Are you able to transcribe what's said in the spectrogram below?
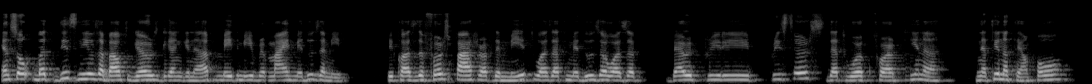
And so, but this news about girls ganging up made me remind Medusa myth, because the first part of the myth was that Medusa was a very pretty priestess that worked for Athena in Athena temple.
